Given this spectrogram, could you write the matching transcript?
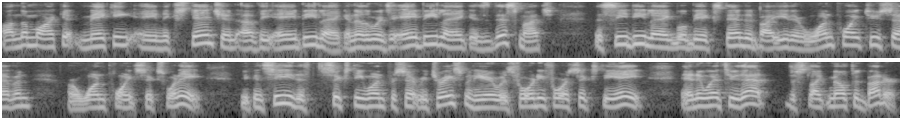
on the market making an extension of the AB leg. In other words, the AB leg is this much. The CD leg will be extended by either 1.27 or 1.618 you can see the 61% retracement here was 44.68, and it went through that just like melted butter.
